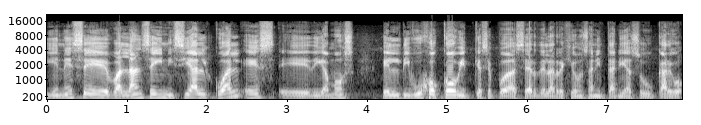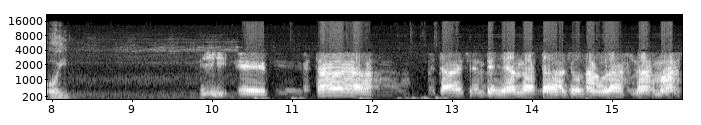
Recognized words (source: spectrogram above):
y en ese balance inicial, ¿cuál es, eh, digamos, el dibujo COVID que se puede hacer de la región sanitaria a su cargo hoy? Sí, eh, me, estaba, desempeñando hasta hace unas horas nada más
